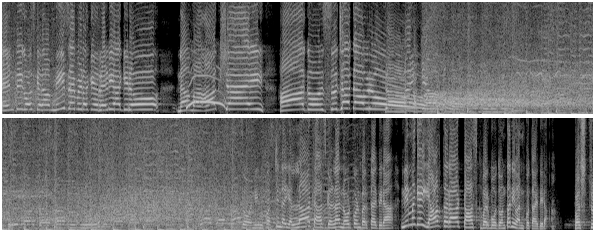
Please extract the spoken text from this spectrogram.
ಹೆಂಡತಿಗೋಸ್ಕರ ಮೀಸೆ ಬಿಡೋಕೆ ರೆಡಿ ಆಗಿರೋ ನಮ್ಮ ಅಕ್ಷಯ್ ಹಾಗೂ ಸುಜಾತ ಅವರು. ಸೊ ನೀವು ಫಸ್ಟ್ ಇಂದ ಎಲ್ಲಾ ಟಾಸ್ಕ್ ಗಳನ್ನ ನೋಡ್ಕೊಂಡು ಬರ್ತಾ ಇದ್ದೀರಾ? ನಿಮಗೆ ಯಾವ ತರ ಟಾಸ್ಕ್ ಬರ್ಬೋದು ಅಂತ ನೀವು ಅನ್ಕೋತಾ ಇದ್ದೀರಾ? ಫಸ್ಟ್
